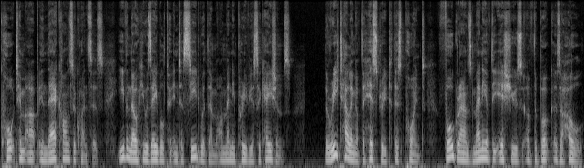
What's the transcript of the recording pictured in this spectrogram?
caught him up in their consequences, even though he was able to intercede with them on many previous occasions. The retelling of the history to this point foregrounds many of the issues of the book as a whole.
